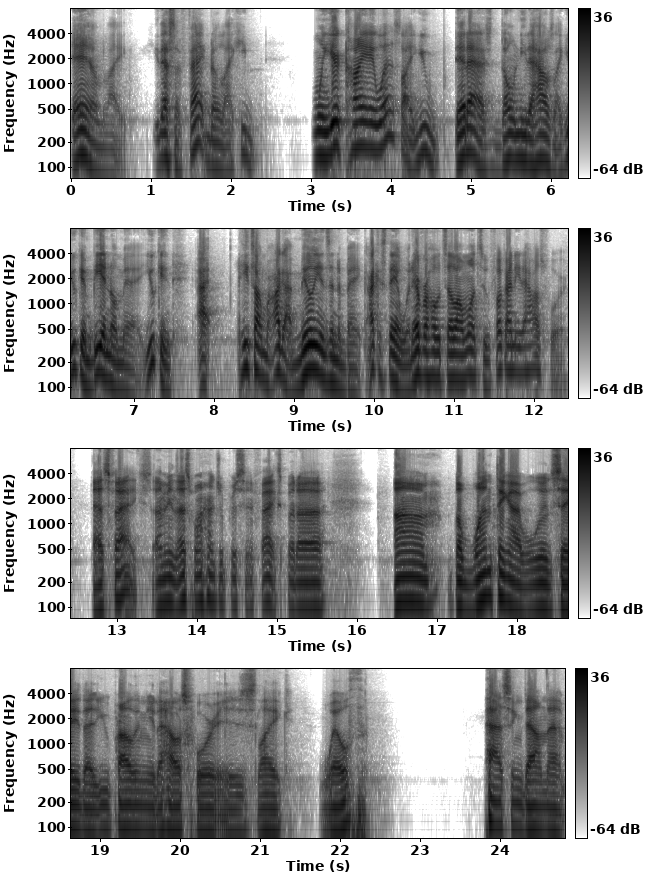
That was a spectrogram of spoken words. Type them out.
damn, like that's a fact though. Like he, when you're Kanye West, like you dead ass don't need a house. Like you can be a nomad. You can. I He talking about I got millions in the bank. I can stay at whatever hotel I want to. Fuck, I need a house for. That's facts. I mean, that's one hundred percent facts. But uh, um, the one thing I would say that you probably need a house for is like wealth, passing down that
